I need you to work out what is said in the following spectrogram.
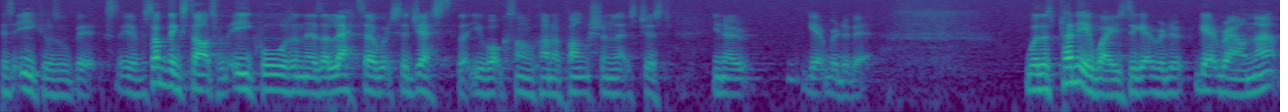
this equals bit. If something starts with equals and there's a letter which suggests that you've got some kind of function, let's just, you know, get rid of it. Well, there's plenty of ways to get, rid of, get around that.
